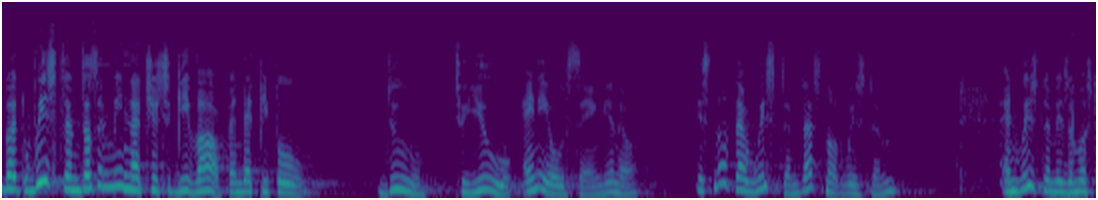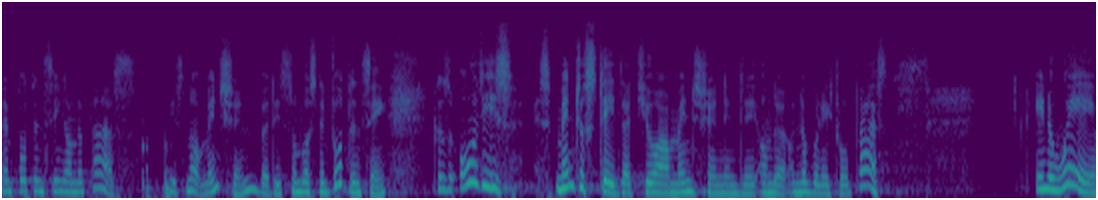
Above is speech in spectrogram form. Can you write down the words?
But wisdom doesn't mean that you should give up and let people do to you any old thing, you know. It's not that wisdom, that's not wisdom. And wisdom is the most important thing on the path. It's not mentioned, but it's the most important thing. Because all these mental states that you are mentioned in the, on the Noble Eightfold Path, in a way,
